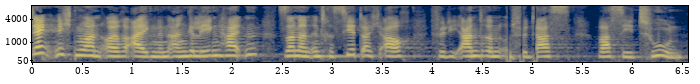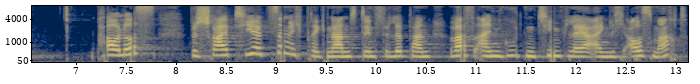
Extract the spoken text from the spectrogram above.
Denkt nicht nur an eure eigenen Angelegenheiten, sondern interessiert euch auch für die anderen und für das, was sie tun. Paulus beschreibt hier ziemlich prägnant den Philippern, was einen guten Teamplayer eigentlich ausmacht.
